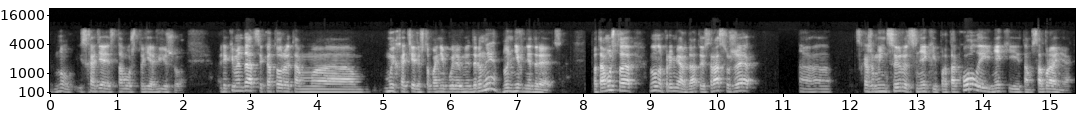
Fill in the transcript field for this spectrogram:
ну, исходя из того, что я вижу, рекомендации, которые там э, мы хотели, чтобы они были внедрены, ну, не внедряются. Потому что, ну, например, да, то есть раз уже, э, скажем, инициируются некие протоколы и некие там собрания,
